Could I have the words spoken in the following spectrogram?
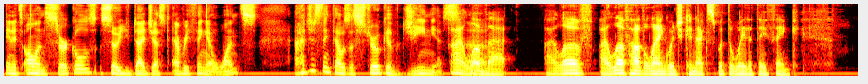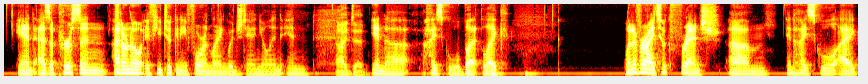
and it's all in circles, so you digest everything at once. I just think that was a stroke of genius. I love Uh, that. I love I love how the language connects with the way that they think. And as a person, I don't know if you took any foreign language, Daniel, in in I did. in uh, high school, but like whenever I took French um, in high school, I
